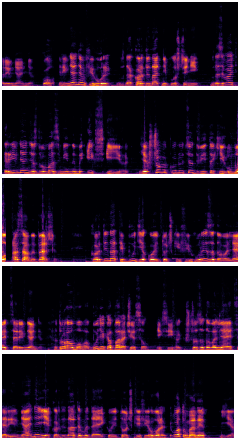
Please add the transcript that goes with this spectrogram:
рівняння кола. Рівнянням фігури на координатній площині називають рівняння з двома змінними x і y, якщо виконуються дві такі умови. А саме, перше, координати будь-якої точки фігури задовольняють це рівняння. Друга умова: будь-яка пара чисел x y, що задовольняє це рівняння, є координатами деякої точки фігури. От у мене є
